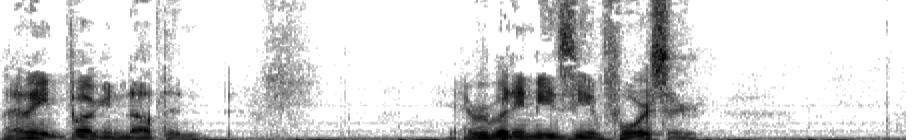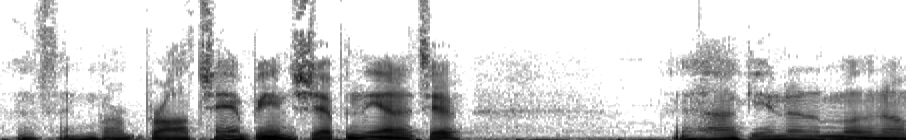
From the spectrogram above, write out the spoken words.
That ain't fucking nothing. Everybody needs the enforcer. It's like Brawl Championship in the attitude. In hockey, no, no, no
